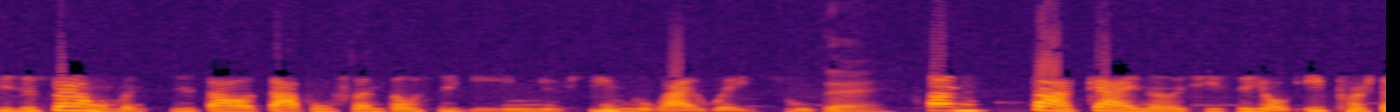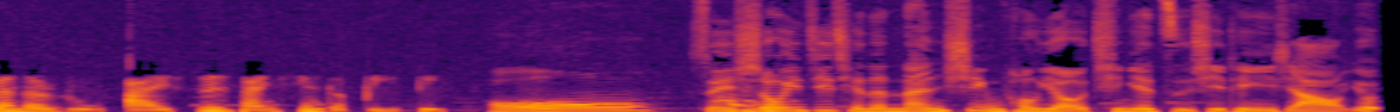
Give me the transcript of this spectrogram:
其实虽然我们知道大部分都是以女性乳癌为主，对，但大概呢，其实有一 percent 的乳癌是男性的比例哦，所以收音机前的男性朋友，请也仔细听一下哦，有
